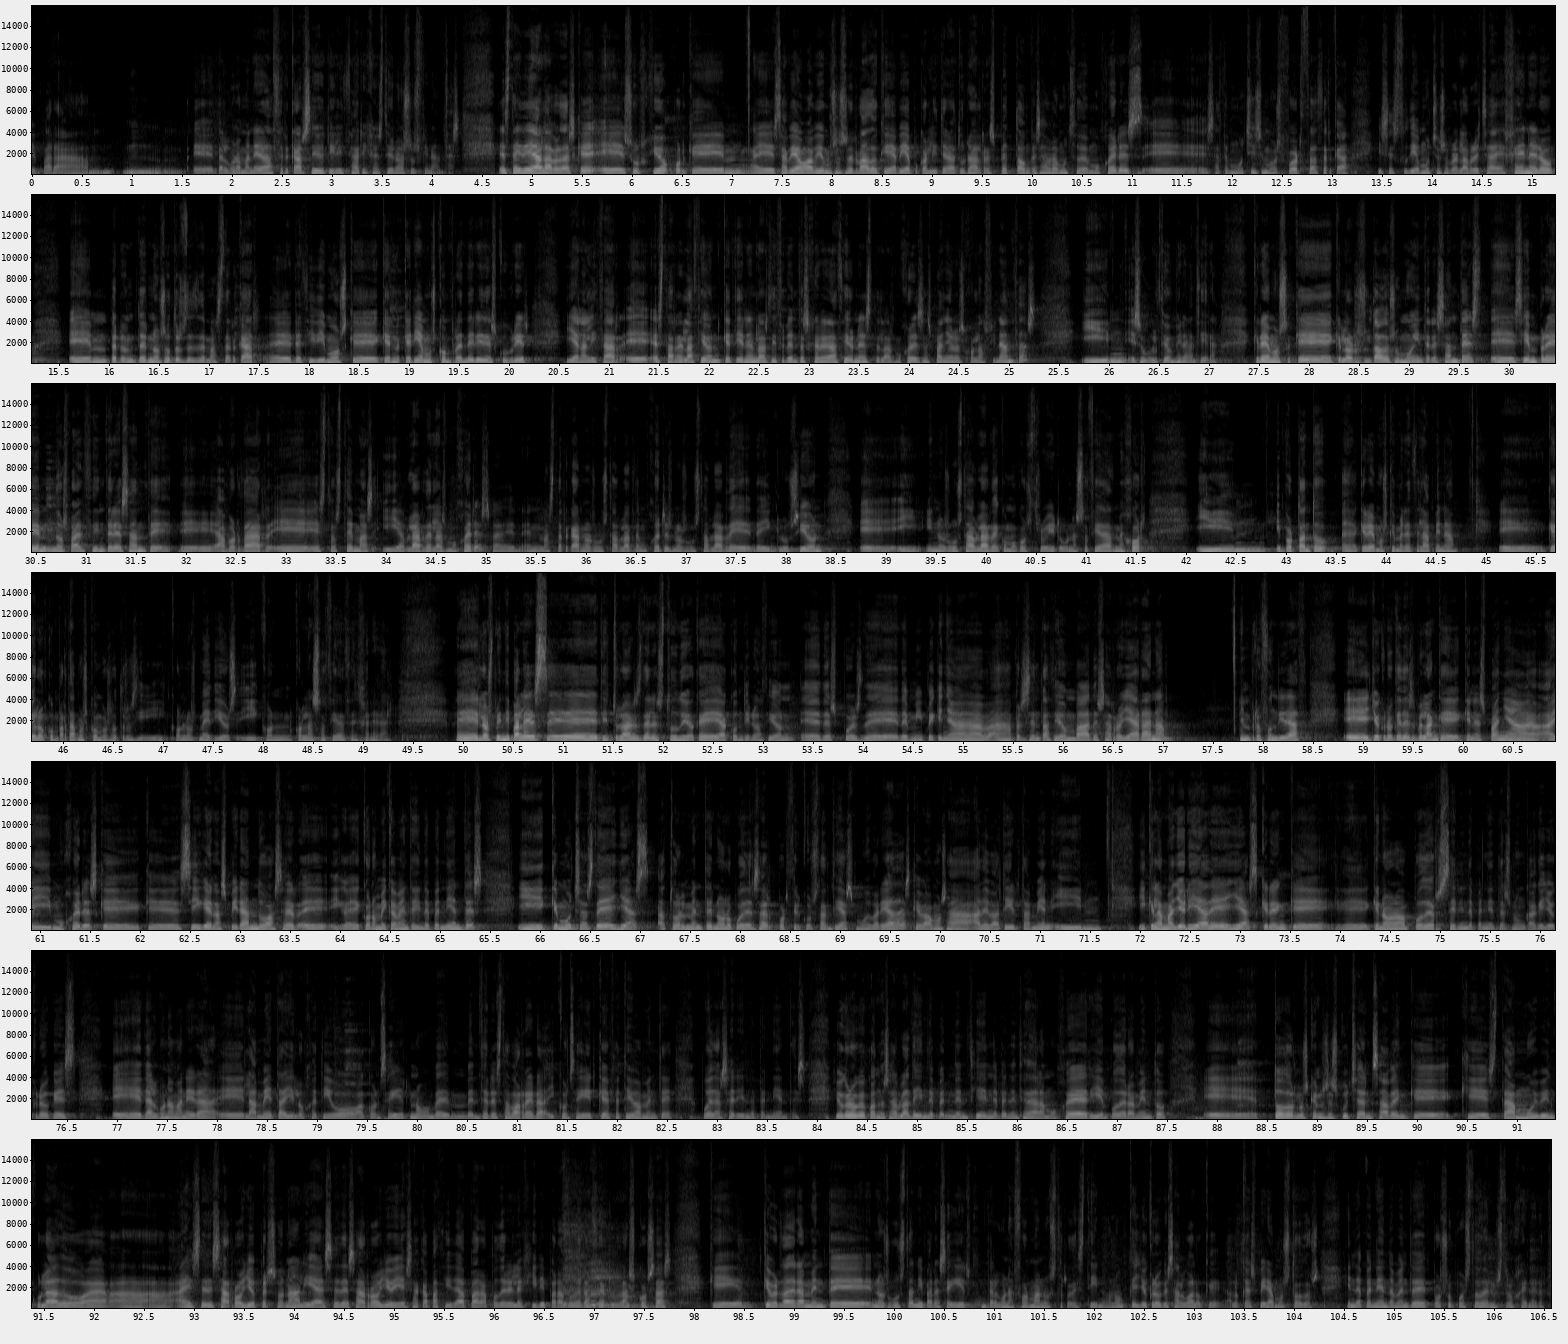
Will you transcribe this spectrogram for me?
para, mm, de alguna manera, acercarse y utilizar y gestionar sus finanzas. Esta idea, la verdad es que surgió porque mm, habíamos observado que había poca literatura al respecto, aunque se habla mucho de mujeres, se hace muchísimo esfuerzo acerca y se estudia mucho sobre la brecha de género, em, pero nosotros desde Mastercard eh, decidimos que, queríamos comprender y descubrir y analizar eh, esta relación que tienen las diferentes generaciones de las mujeres españolas con las finanzas y, su evolución financiera. Creemos que, los resultados son muy interesantes. Eh, siempre nos parece interesante abordar estos temas y hablar de las mujeres. En, Mastercard nos gusta hablar de mujeres, nos gusta hablar de, inclusión y, y, nos gusta hablar de cómo construir una sociedad mejor. Y, y, por tanto eh, creemos que merece la pena eh, que lo compartamos con vosotros y con los medios y con, la sociedad en general. Eh, los principales titulares del estudio, que a continuación, después de, mi pequeña presentación, va a desarrollar Ana, en profundidad, eh, yo creo que desvelan que, en España hay mujeres que, siguen aspirando a ser eh, económicamente independientes y que muchas de ellas actualmente no lo pueden ser por circunstancias muy variadas que vamos a, debatir también y, que la mayoría de ellas creen que, no van a poder ser independientes nunca, que yo creo que es eh, de alguna manera la meta y el objetivo a conseguir, ¿no? vencer esta barrera y conseguir que efectivamente puedan ser independientes. Yo creo que cuando se habla de independencia, independencia de la mujer y empoderamiento, eh, todos los que nos escuchan saben que, está muy vinculado a, ese desarrollo personal y a ese desarrollo y esa capacidad para poder elegir y para poder hacer las cosas que, verdaderamente nos gustan y para seguir de alguna forma nuestro destino, que yo creo que es algo a lo que aspiramos todos, independientemente, por supuesto, de nuestro género.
